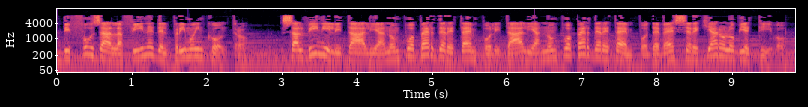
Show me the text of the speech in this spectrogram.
diffusa alla fine del primo incontro. Salvini l'Italia non può perdere tempo l'Italia non può perdere tempo deve essere chiaro l'obiettivo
